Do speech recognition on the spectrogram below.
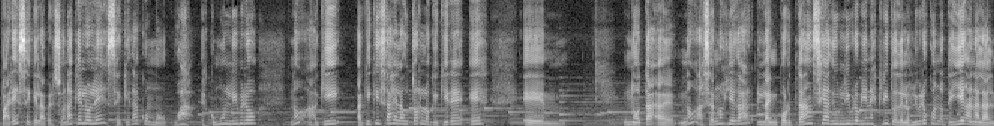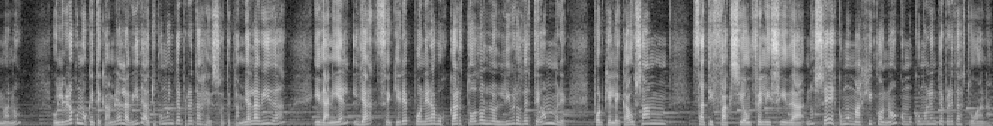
parece que la persona que lo lee se queda como, guau, es como un libro, ¿no? Aquí, aquí quizás el autor lo que quiere es nota, eh, ¿no? hacernos llegar la importancia de un libro bien escrito, de los libros cuando te llegan al alma, ¿no? Un libro como que te cambia la vida. ¿Tú cómo interpretas eso? Te cambia la vida y Daniel ya se quiere poner a buscar todos los libros de este hombre porque le causan satisfacción, felicidad. No sé, es como mágico, ¿no? ¿Cómo, cómo lo interpretas tú, Ana?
